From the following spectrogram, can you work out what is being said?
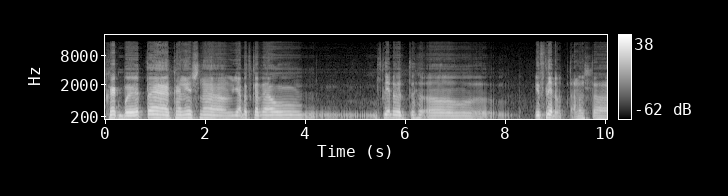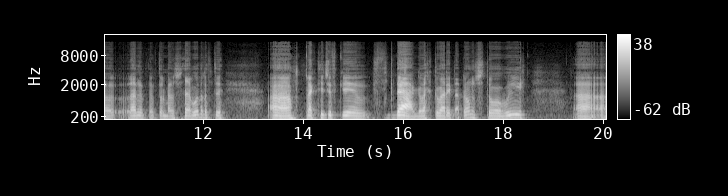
как бы это, конечно, я бы сказал, следует э, исследовать, потому что разница столь большая в возрасте э, практически всегда говорит о том, что вы э,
